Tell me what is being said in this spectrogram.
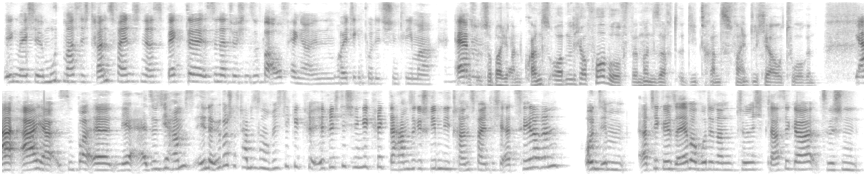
irgendwelche mutmaßlich transfeindlichen Aspekte sind natürlich ein super Aufhänger im heutigen politischen Klima. Ähm, das ist aber ja ein ganz ordentlicher Vorwurf, wenn man sagt, die transfeindliche Autorin. Ja, ah ja, super. Äh, nee, also sie haben es, in der Überschrift haben sie es noch richtig, richtig hingekriegt. Da haben sie geschrieben, die transfeindliche Erzählerin. Und im Artikel selber wurde dann natürlich Klassiker zwischen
